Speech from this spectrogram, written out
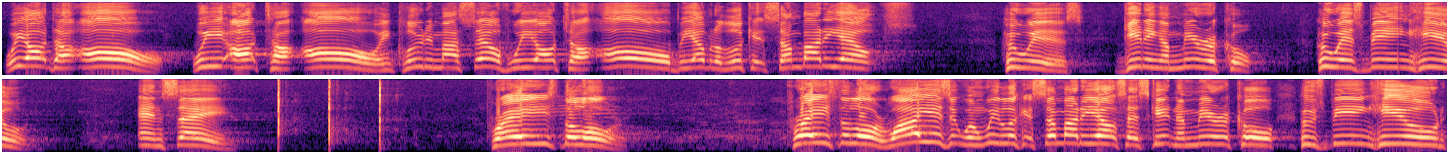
We ought to all, we ought to all, including myself, we ought to all be able to look at somebody else who is getting a miracle, who is being healed, and say, Praise the Lord. Praise the Lord. Why is it when we look at somebody else that's getting a miracle, who's being healed,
